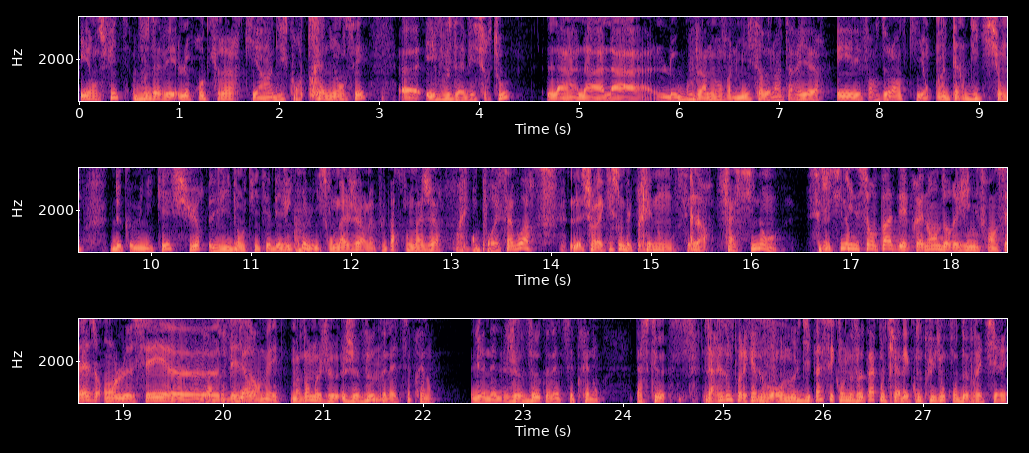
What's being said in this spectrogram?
et ensuite, vous avez le procureur qui a un discours très nuancé, et vous avez surtout la, la, la, le gouvernement, enfin le ministère de l'Intérieur et les forces de l'ordre qui ont interdiction de communiquer sur l'identité des victimes. Ils sont majeurs, la plupart sont majeurs. On pourrait savoir. Sur la question des prénoms, c'est fascinant. Qui, qui, ne sont pas des prénoms d'origine française, on le sait euh, désormais. Maintenant, moi, je, je veux hmm. connaître ces prénoms, Lionel. Je veux connaître ces prénoms. Parce que la raison pour laquelle on ne le dit pas, c'est qu'on ne veut pas qu'on tire les conclusions qu'on devrait tirer.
